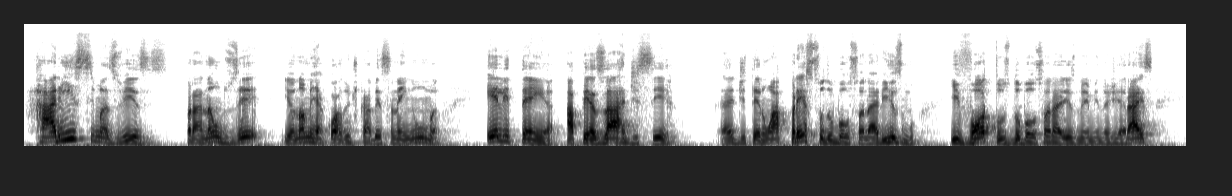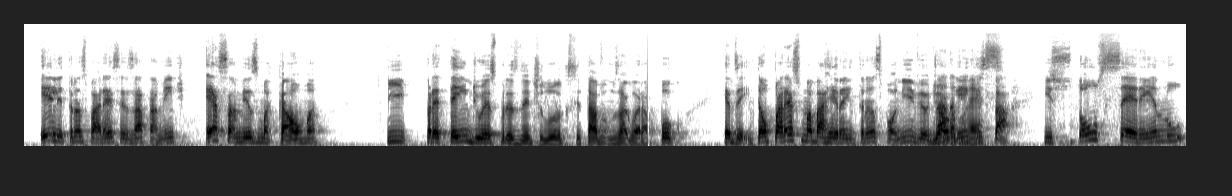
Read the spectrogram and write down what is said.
raríssimas vezes, para não dizer, e eu não me recordo de cabeça nenhuma, ele tenha, apesar de ser, é, de ter um apreço do bolsonarismo e votos do bolsonarismo em Minas Gerais, ele transparece exatamente essa mesma calma que pretende o ex-presidente Lula, que citávamos agora há pouco. Quer dizer, então parece uma barreira intransponível de Nada alguém que está, estou sereno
